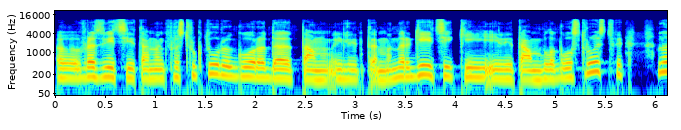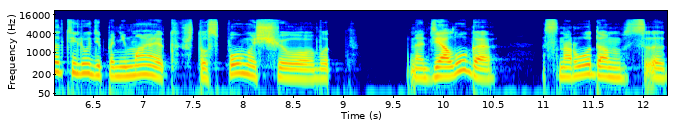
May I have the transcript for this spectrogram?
в развитии там инфраструктуры города, там, или там энергетики, или там благоустройстве. Но эти люди понимают, что с помощью вот диалога с народом, с, э,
